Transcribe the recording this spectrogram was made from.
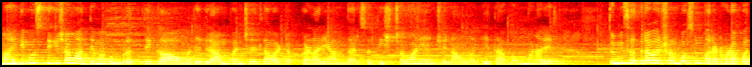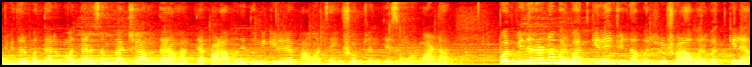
माहिती पुस्तिकेच्या माध्यमातून प्रत्येक गावामध्ये ग्रामपंचायतला वाटप करणारे आमदार सतीश चव्हाण यांचे नाव न घेता बम म्हणाले तुम्ही सतरा वर्षांपासून मराठवाडा पदवीधर मतदार मतदारसंघाचे आमदार आहात. त्या काळामध्ये तुम्ही केलेल्या कामाचा हिशोब जनतेसमोर मांडा. पदवीधरांना बर्बाद केले जिल्हा परिषद शाळा बर्बाद केल्या.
